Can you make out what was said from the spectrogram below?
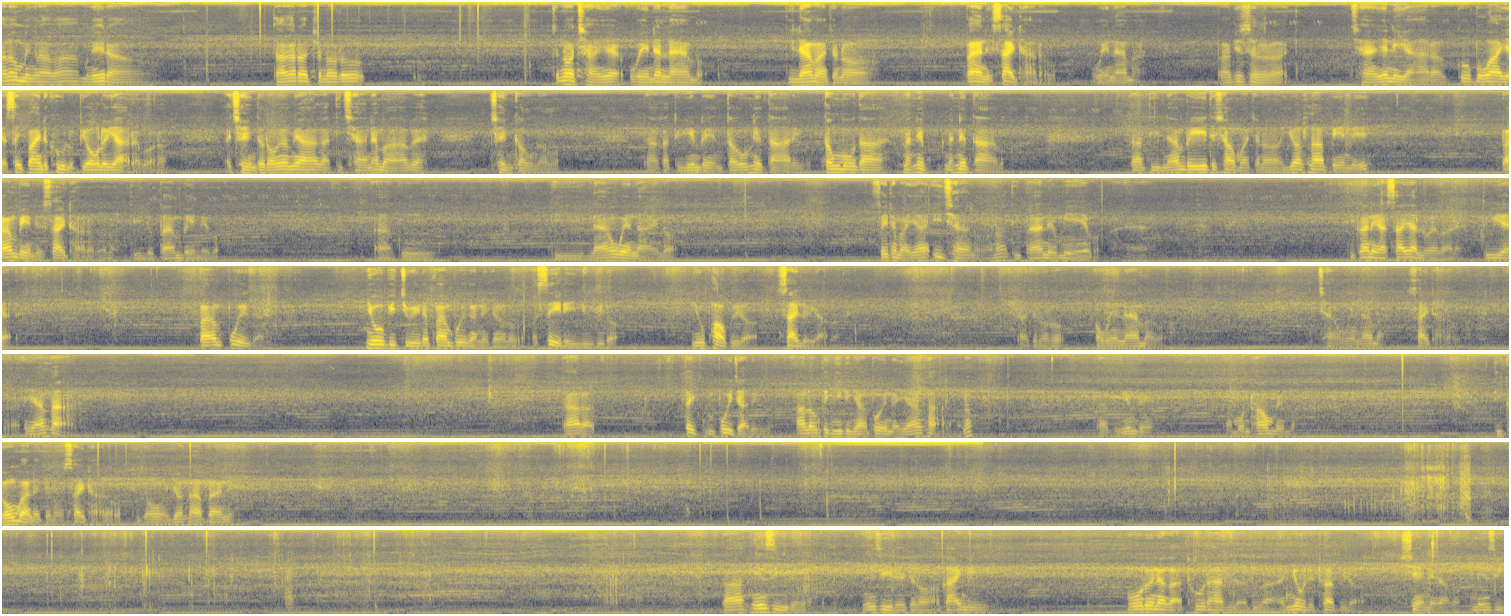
အားလုံးမင်္ဂလာပါမငဲတာဒါကတော့ကျွန်တော်တို့ကျွန်တော်ခြံရဲ့ဝင်တဲ့လမ်းပေါ့ဒီလမ်းမှာကျွန်တော်ပန်းနေစိုက်ထားတော့ပေါ့ဝင်လမ်းမှာဘာဖြစ်ဆိုတော့ခြံရဲ့နေရာကတော့ကိုဘဝရဲ့စိတ်ပိုင်းတစ်ခုလို့ပြောလို့ရတယ်ပေါ့နော်အချိန်တော်တော်များများကဒီခြံထဲမှာပဲချိန်ကုန်တော့ပေါ့ဒါကသူရင်ပင်3နှစ်သားတွေပေါ့3မိုးသား2နှစ်2နှစ်သားပေါ့ဒါဒီလမ်းဘေးတစ်လျှောက်မှာကျွန်တော်ရွက်လှပင်တွေ ပန်းပင်တွေစိုက်ထားတော့ဗောနော်ဒီလိုပန်းပင်တွေပေါ့အာကိုဒီလမ်းဝင်လာရင်တော့စိတ်ထဲမှာရမ်းအိချမ်းတော့ဗောနော်ဒီပန်းတွေမြင်ရပေါ့အဲဒီပန်းတွေကစားရလွယ်ပါတယ်သူရဲ့ပန်းပွေကညှိုးပြီးကျွေတဲ့ပန်းပွေကနေကျွန်တော်တို့အစိတွေယူပြီးတော့မျိုးဖောက်ပြီးတော့စိုက်လို့ရပါတယ်ဒါကျွန်တော်တို့အဝင်လမ်းမှာပေါ့ခြံဝင်လမ်းမှာစိုက်ထားတော့ အရမ်းလှဒါကတော့တိတ်မပွေကြသေးဘူးအားလုံးတညီတညာပွေနေရမ်းလှတာနော်ဒါဒီရင်ပဲဒါမွန်ထောင်းပဲပေါ့ဒီကုန်းမှာလည်းကျွန်တော်စိုက်ထားတော့ဒီကုန်းကရွက်လှပန်းနေ ဒါနှင်းစီတယ်နှင်းစီတယ်ကျွန်တော်အကိုင်းလေးမိုးတွင်းကထိုးထားပြီးတော့သူကအညို့တွေထွက်ပြီးတော့ရှင်နေတာပေါ့နှင်းစီ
